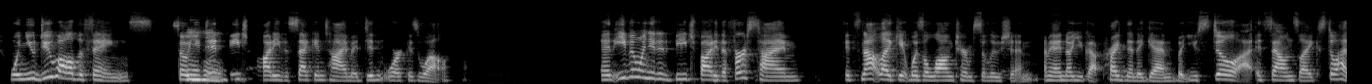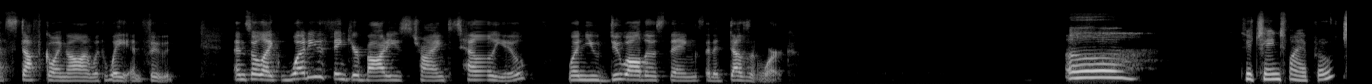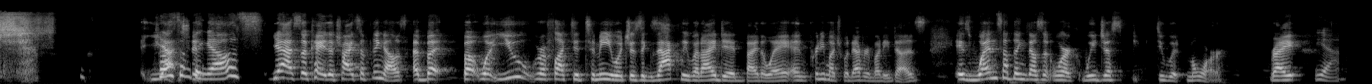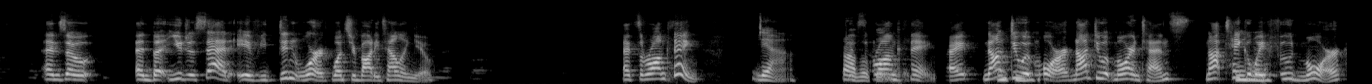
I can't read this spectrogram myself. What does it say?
When you do all the things, so you did beach body the second time, it didn't work as well. And even when you did Beachbody the first time, it's not like it was a long-term solution. I mean, I know you got pregnant again, but you still it sounds like still had stuff going on with weight and food. And so like what do you think your body's trying to tell you when you do all those things and it doesn't work? uh, to change my approach, try something else. Yes, okay, to try something else. Uh, But but what you reflected to me, which is exactly what I did, by the way, and pretty much what everybody does, is when something doesn't work, we just do it more, right? Yeah. And so, and but you just said if it didn't work, what's your body telling you? That's the wrong thing. Yeah. It's Probably. the wrong thing, right? Not do mm-hmm. it more, not do it more intense, not take away mm-hmm. food more,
